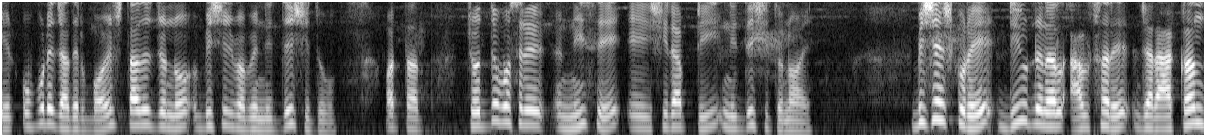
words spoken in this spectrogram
এর উপরে যাদের বয়স তাদের জন্য বিশেষভাবে নির্দেশিত। অর্থাৎ চোদ্দ বছরের নিচে এই সিরাপটি নির্দেশিত নয়। বিশেষ করে ডিউডেনাল আলসারে যারা আক্রান্ত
